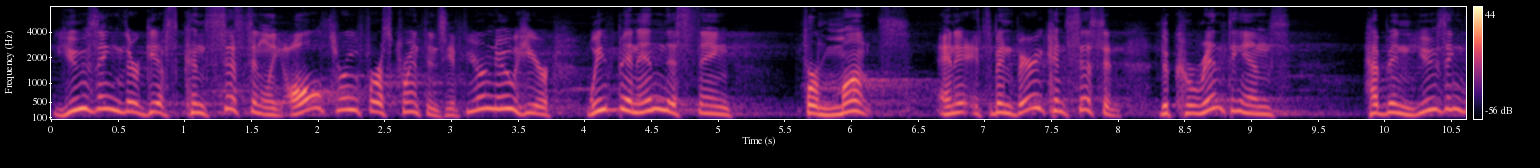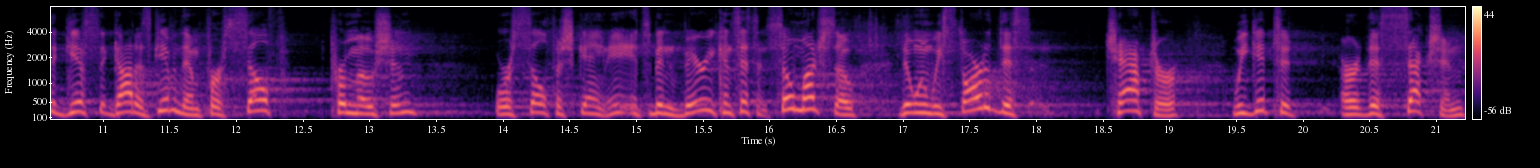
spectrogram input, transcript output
using their gifts consistently all through 1 Corinthians. If you're new here, we've been in this thing for months and it's been very consistent. The Corinthians have been using the gifts that God has given them for self promotion or selfish gain. It's been very consistent. So much so that when we started this chapter, we get to, or this section,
